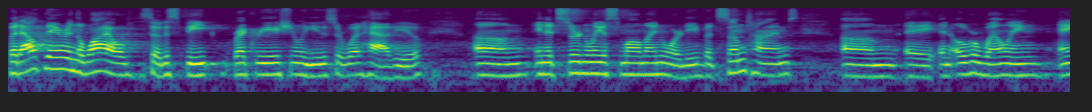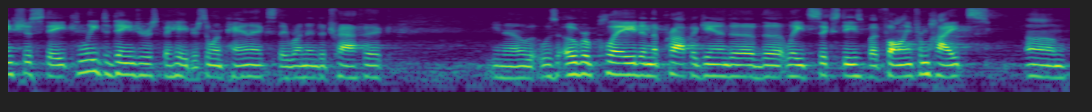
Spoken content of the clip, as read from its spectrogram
But out there in the wild, so to speak, recreational use or what have you, um, and it's certainly a small minority, but sometimes um, a, an overwhelming, anxious state can lead to dangerous behavior. Someone panics, they run into traffic. You know, it was overplayed in the propaganda of the late 60s, but falling from heights. Um,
